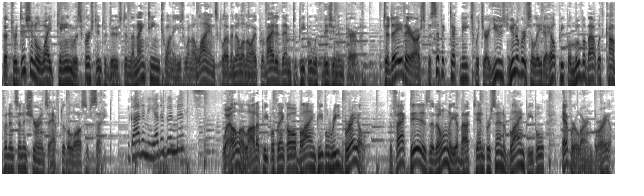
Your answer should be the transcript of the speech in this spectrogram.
The traditional white cane was first introduced in the 1920s when a Lions Club in Illinois provided them to people with vision impairment. Today, there are specific techniques which are used universally to help people move about with confidence and assurance after the loss of sight. You got any other good myths? Well, a lot of people think all blind people read Braille. The fact is that only about 10% of blind people ever learn Braille.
